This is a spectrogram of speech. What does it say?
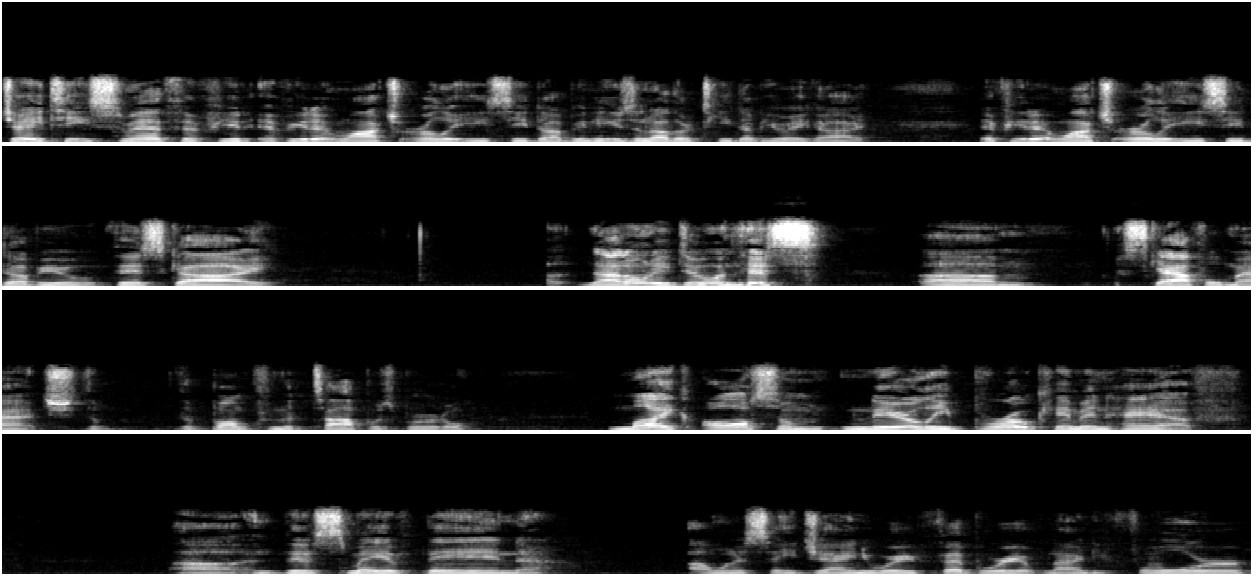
JT Smith, if you if you didn't watch early ECW, and he's another TWA guy, if you didn't watch early ECW, this guy, uh, not only doing this um, scaffold match, the the bump from the top was brutal. Mike Awesome nearly broke him in half, uh, and this may have been, I want to say January, February of '94,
